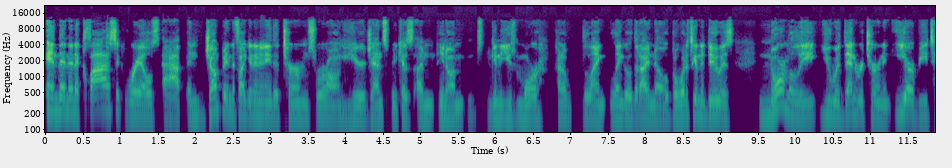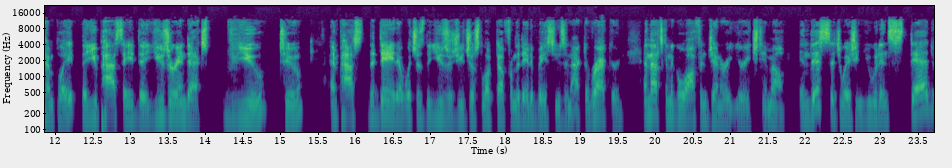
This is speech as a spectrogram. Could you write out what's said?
And then in a classic Rails app, and jump in if I get any of the terms wrong here, gents, because I'm, you know, I'm going to use more kind of the lingo that I know. But what it's going to do is normally you would then return an ERB template that you pass a the user index view to and pass the data, which is the users you just looked up from the database using Active Record. And that's going to go off and generate your HTML. In this situation, you would instead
